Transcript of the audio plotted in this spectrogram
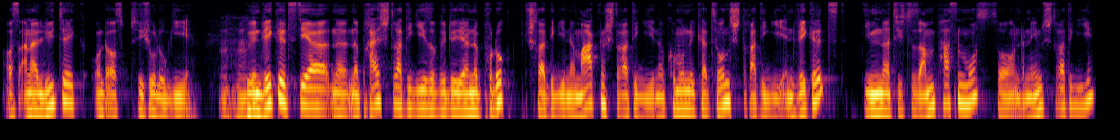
aus Analytik und aus Psychologie. Mhm. Du entwickelst dir eine, eine, Preisstrategie, so wie du dir eine Produktstrategie, eine Markenstrategie, eine Kommunikationsstrategie entwickelst, die natürlich zusammenpassen muss zur Unternehmensstrategie.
